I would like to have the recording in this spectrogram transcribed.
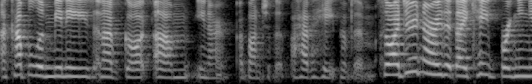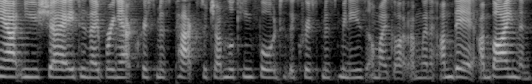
a couple of minis and I've got, um, you know, a bunch of them. I have a heap of them. So I do know that they keep bringing out new shades and they bring out Christmas packs, which I'm looking forward to the Christmas minis. Oh my God, I'm gonna, I'm there, I'm buying them.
